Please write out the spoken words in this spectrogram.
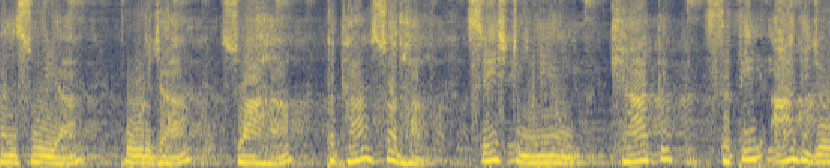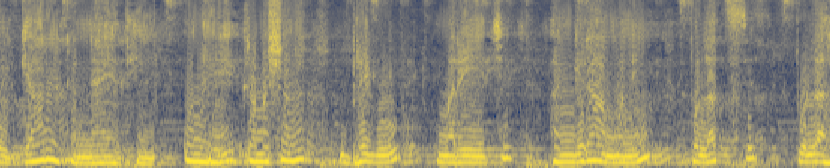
अनसूया, ऊर्जा, स्वाहा तथा स्वधा। श्रेष्ठ मुनियों, ख्याति, सती आदि जो 11 कन्याएँ थीं, उन्हें क्रमशः भृगु, मरीच, अंगिरा मुनि पुलत्स्य पुलह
